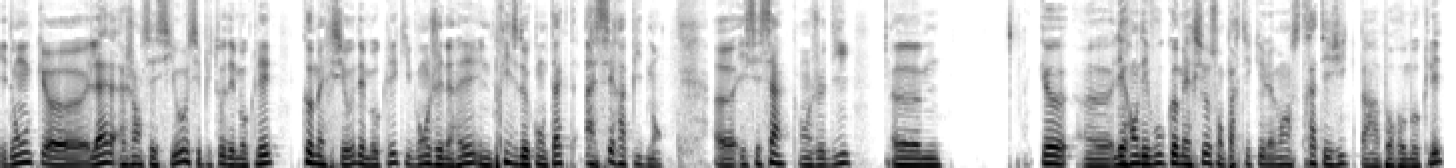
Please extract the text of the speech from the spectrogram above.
Et donc là, agence SEO, c'est plutôt des mots-clés commerciaux, des mots-clés qui vont générer une prise de contact assez rapidement. et c'est ça quand je dis euh, les rendez-vous commerciaux sont particulièrement stratégiques par rapport aux mots-clés,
